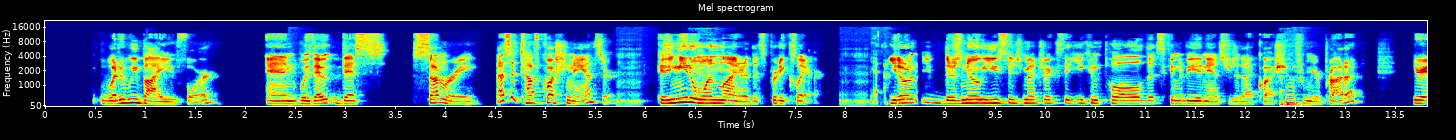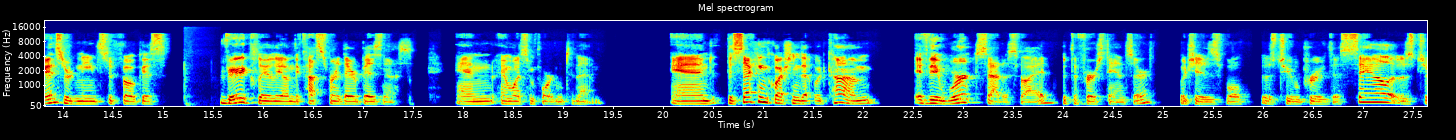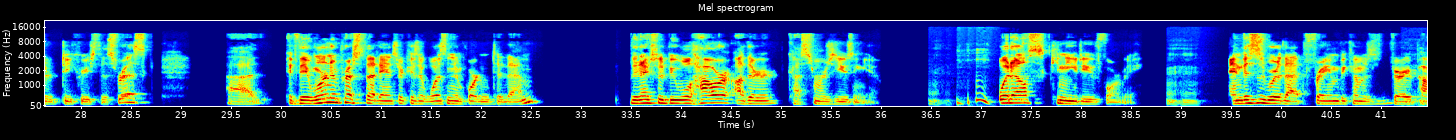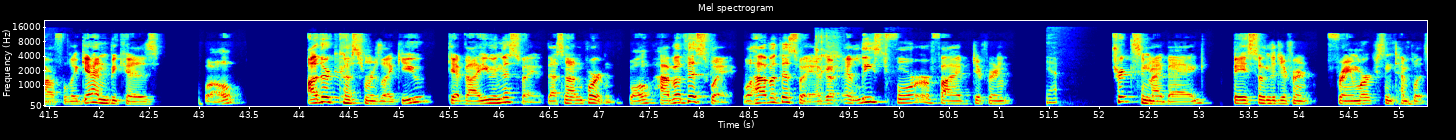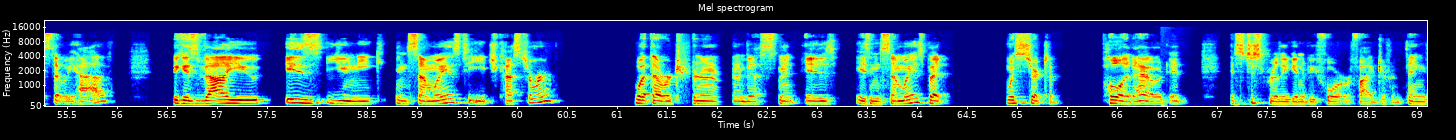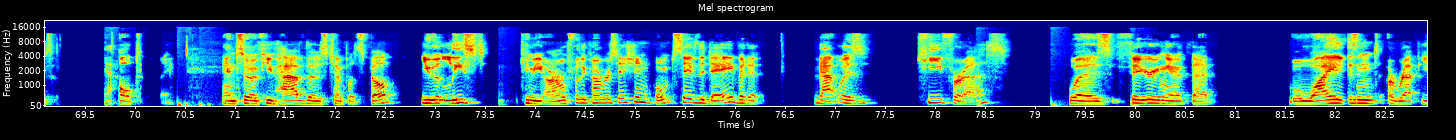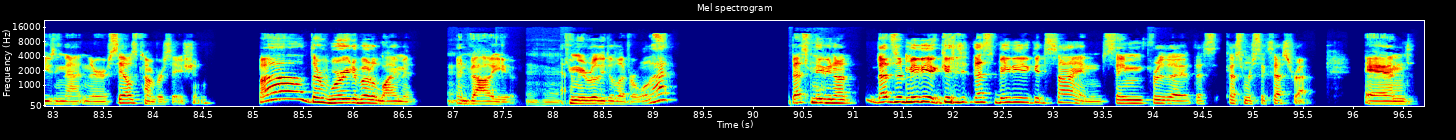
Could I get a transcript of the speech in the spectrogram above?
"What did we buy you for?" And without this summary, that's a tough question to answer because mm-hmm. you need a one liner that's pretty clear. Mm-hmm. Yeah. You don't, there's no usage metrics that you can pull that's going to be an answer to that question from your product. Your answer needs to focus very clearly on the customer, their business, and, and what's important to them. And the second question that would come if they weren't satisfied with the first answer, which is, well, it was to improve this sale, it was to decrease this risk. Uh, if they weren't impressed with that answer because it wasn't important to them, the next would be, well, how are other customers using you? What else can you do for me? Mm-hmm. And this is where that frame becomes very mm-hmm. powerful again, because, well, other customers like you get value in this way. That's not important. Well, how about this way? Well, how about this way? I've got at least four or five different yeah. tricks in my bag based on the different frameworks and templates that we have, because value is unique in some ways to each customer what that return on investment is is in some ways but once you start to pull it out it it's just really going to be four or five different things yeah. ultimately and so if you have those templates built you at least can be armed for the conversation won't save the day but it that was key for us was figuring out that well why isn't a rep using that in their sales conversation well they're worried about alignment mm-hmm. and value mm-hmm. can we really deliver well that that's maybe not that's maybe a good that's maybe a good sign. Same for the the customer success rep. And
